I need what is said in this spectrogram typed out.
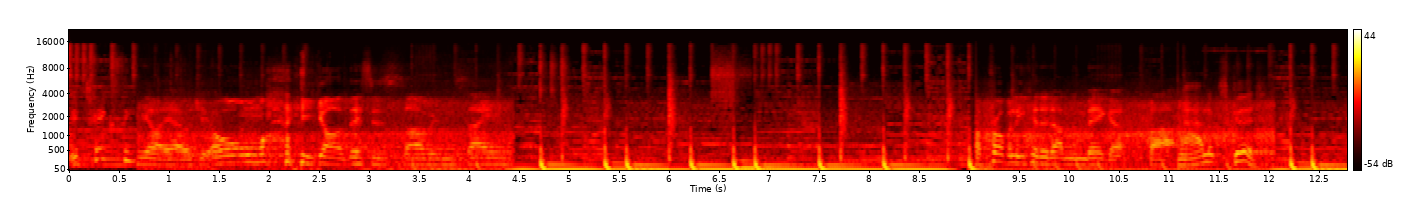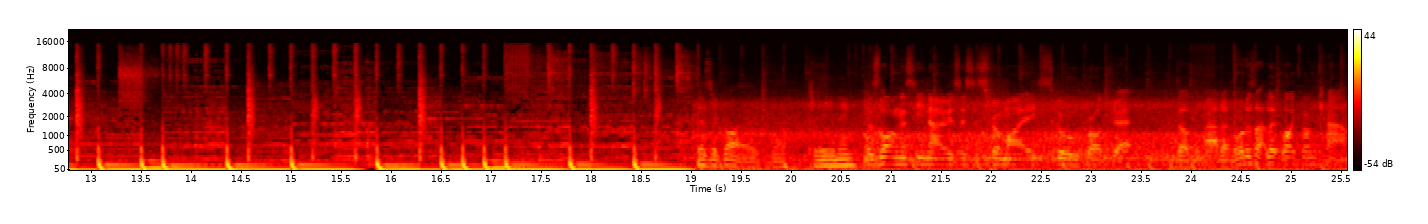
It takes the Yeah, yeah, would you? Oh my god, this is so insane. I probably could have done them bigger, but Nah, it looks good. There's a guy over there cleaning. as long as he knows this is for my school project, it doesn't matter. What does that look like on cam?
